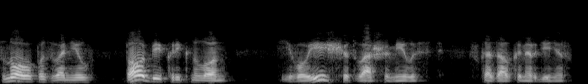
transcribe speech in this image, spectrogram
снова позвонил. «Тоби!» — крикнул он. «Его ищут, ваша милость», — сказал камердинер.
